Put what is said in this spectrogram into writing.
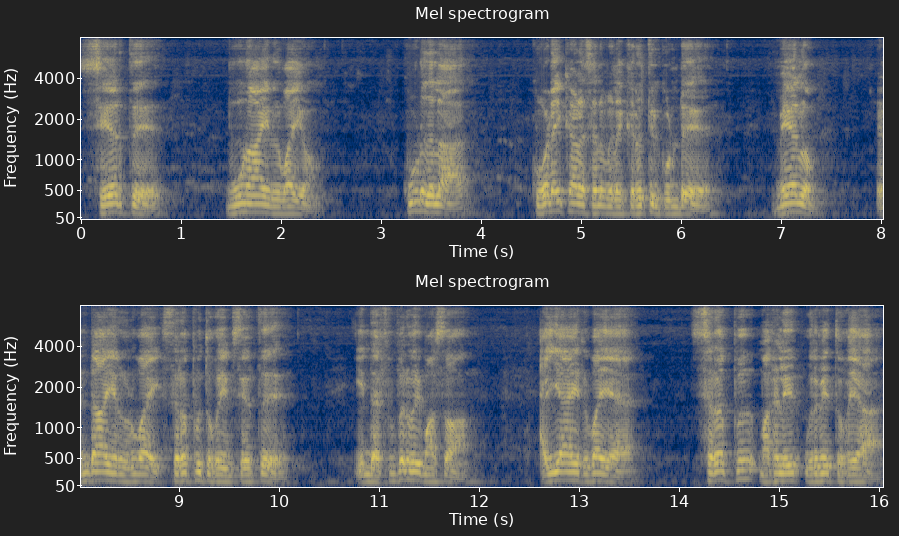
சேர்த்து மூணாயிரம் ரூபாயும் கூடுதலாக கோடைக்கால செலவுகளை கருத்தில் கொண்டு மேலும் ரெண்டாயிரம் ரூபாய் சிறப்பு தொகையும் சேர்த்து இந்த பிப்ரவரி மாதம் ஐயாயிரம் ரூபாயை சிறப்பு மகளிர் உரிமை தொகையாக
